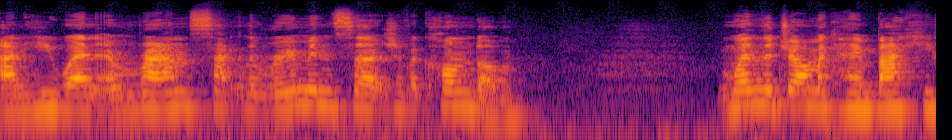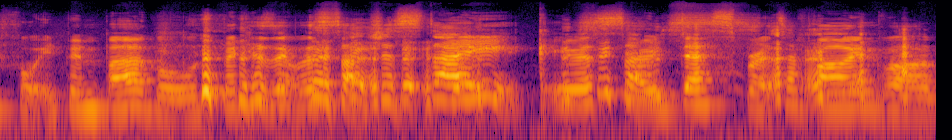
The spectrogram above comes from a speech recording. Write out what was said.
and he went and ransacked the room in search of a condom. When the drummer came back, he thought he'd been burgled because it was such a state. He was so desperate to find one.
